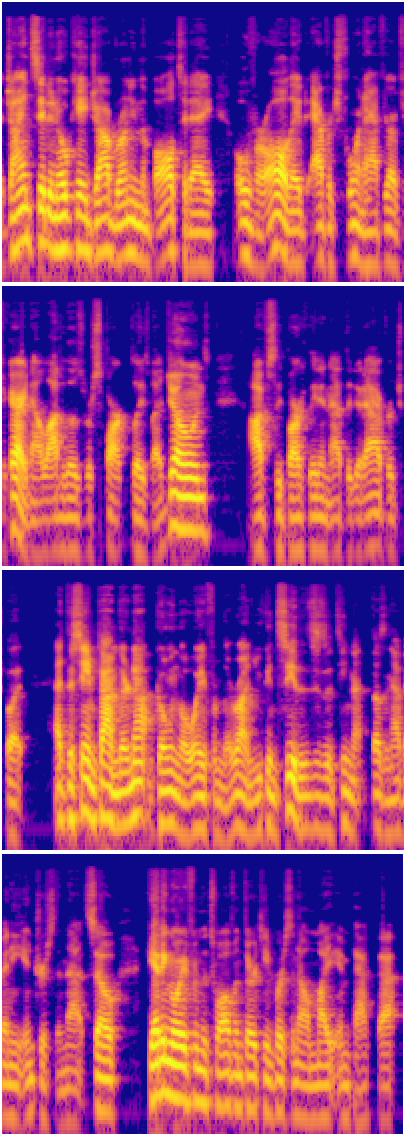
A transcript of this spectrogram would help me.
The Giants did an okay job running the ball today. Overall, they'd averaged four and a half yards per carry. Now, a lot of those were spark plays by Jones. Obviously, Barkley didn't have the good average, but at the same time, they're not going away from the run. You can see that this is a team that doesn't have any interest in that. So, getting away from the 12 and 13 personnel might impact that.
